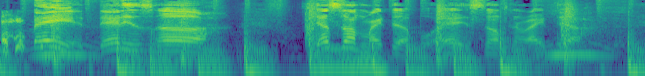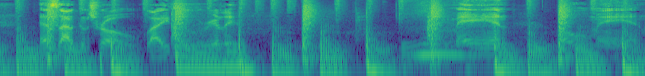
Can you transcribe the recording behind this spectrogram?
Man, that is uh that's something right there, boy. That is something right there. That's out of control. Like, dude, really? Man, oh man.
